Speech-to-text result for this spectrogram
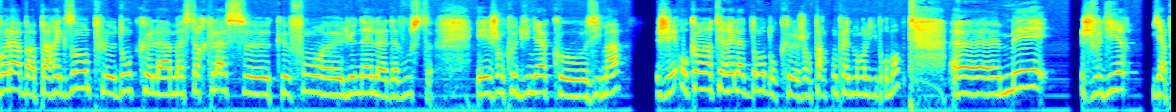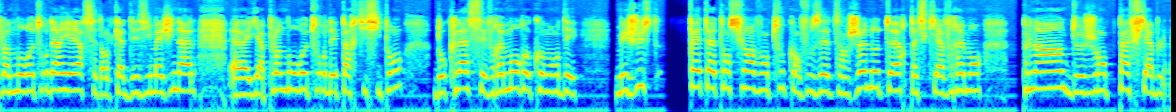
Voilà, bah, par exemple, donc la masterclass euh, que font euh, Lionel Davoust et Jean-Claude Duniac au ZIMA. J'ai aucun intérêt là-dedans, donc euh, j'en parle complètement librement. Euh, mais je veux dire, il y a plein de bons retours derrière, c'est dans le cadre des Imaginales, euh, il y a plein de bons retours des participants, donc là c'est vraiment recommandé. Mais juste faites attention avant tout quand vous êtes un jeune auteur, parce qu'il y a vraiment plein de gens pas fiables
